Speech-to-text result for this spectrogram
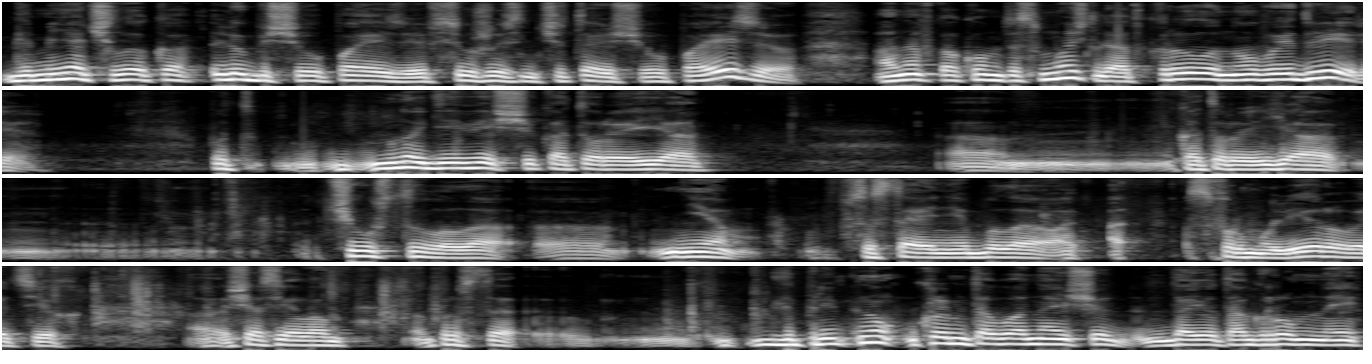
Для меня, человека, любящего поэзию, всю жизнь читающего поэзию, она в каком-то смысле открыла новые двери. Вот многие вещи, которые я, э, которые я чувствовала, э, не в состоянии была сформулировать их. Сейчас я вам просто для, ну, кроме того, она еще дает огромный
